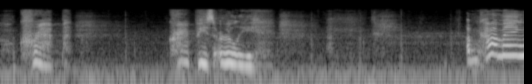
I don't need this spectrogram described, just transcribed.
Oh, crap. Early. I'm coming!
